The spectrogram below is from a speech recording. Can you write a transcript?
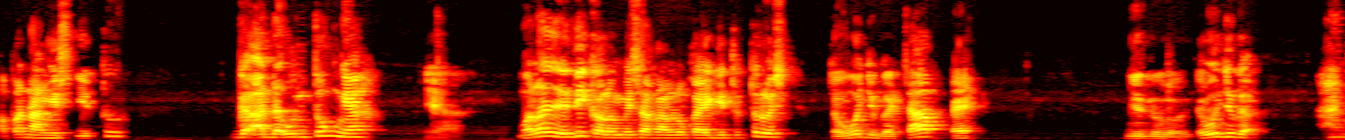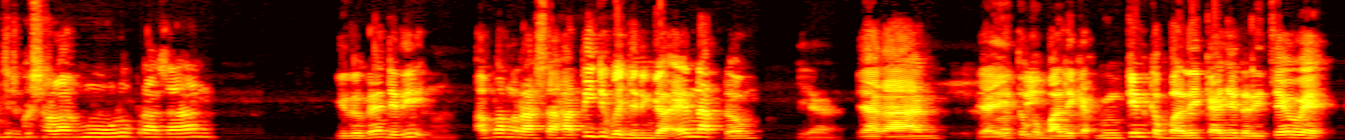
apa nangis itu gak ada untungnya Iya. malah jadi kalau misalkan lu kayak gitu terus cowok juga capek gitu loh cowok juga anjir gue salah mulu perasaan gitu kan jadi Hmm. Apa ngerasa hati juga jadi nggak enak dong. Iya. Ya kan? Ya itu Tapi- kebalikan mungkin kebalikannya dari cewek.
